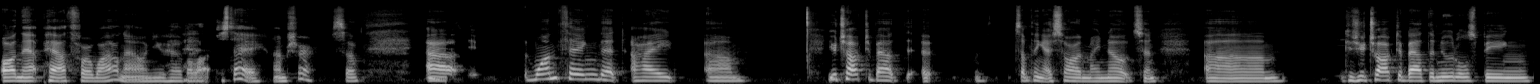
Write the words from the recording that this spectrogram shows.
on that path for a while now, and you have a lot to say. I'm sure. So, uh, one thing that I um, you talked about uh, something I saw in my notes, and because um, you talked about the noodles being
